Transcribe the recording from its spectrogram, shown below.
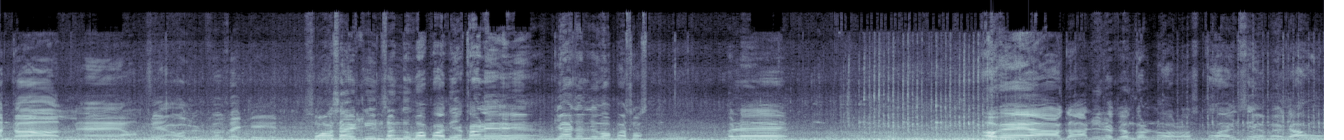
અતલ હે અમે ઓલ સોસાયટી સોસાયટી સંધુ બાપા દેખાડે હે ક્યાં સંધુ બાપા સોસાયટી અને હવે આ ગાડીને જંગલનો રસ્તો આવી છે અમે જાઉં.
